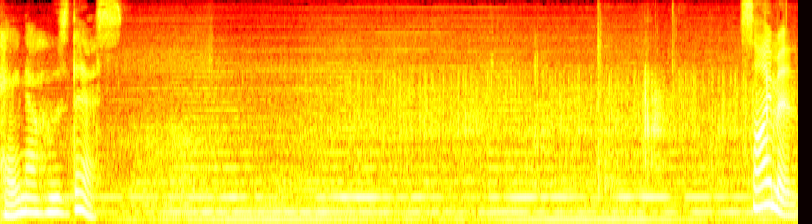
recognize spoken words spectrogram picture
Okay, now who's this? Simon.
